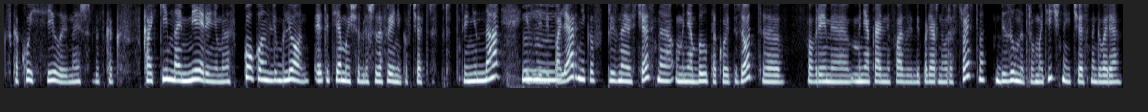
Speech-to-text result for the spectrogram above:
с какой силой, знаешь, с, как, с каким намерением, насколько он влюблен. Эта тема еще для шизофреников часто распространена, mm-hmm. и для биполярников. Признаюсь честно, у меня был такой эпизод э, во время маниакальной фазы биполярного расстройства, безумно травматичный, честно говоря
